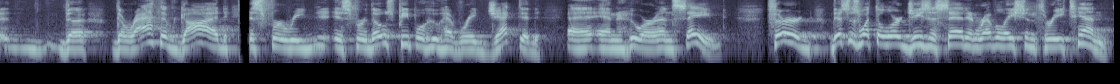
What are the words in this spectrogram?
the the wrath of God is for re, is for those people who have rejected and, and who are unsaved. Third, this is what the Lord Jesus said in Revelation 3:10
